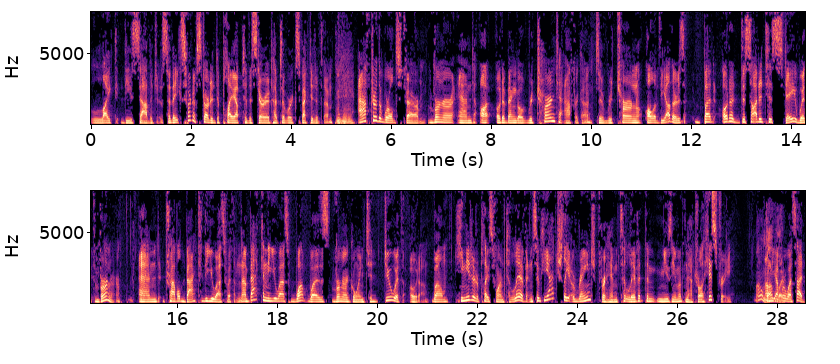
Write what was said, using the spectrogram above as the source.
like these savages. So they sort of started to play up to the stereotypes that were expected of them. Mm-hmm. After the World's Fair, Verner and O- Oda Bengo returned to Africa to return all of the others, but Ota decided to stay with Verner and traveled back to the US with him. Now, back in the US, what was Verner going to do with Ota? Well, he needed a place for him to live, and so he actually arranged for him to live at the Museum of Natural History Oh, on lovely. the Upper West Side.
